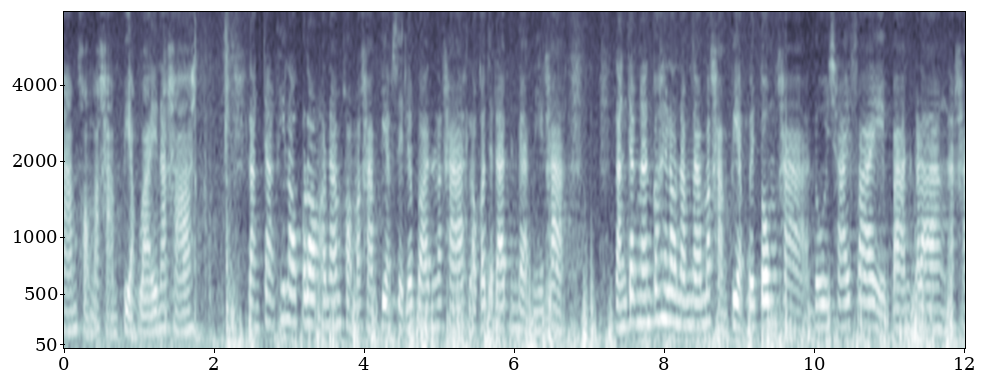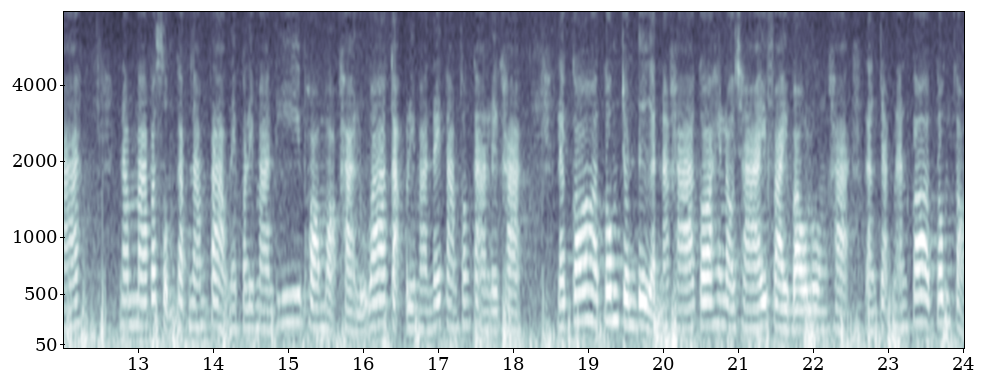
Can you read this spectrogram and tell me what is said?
น้ำของมะขามเปียกไว้นะคะ หลังจากที่เรากรองเอาน้ำของมะขามเปียกเสร็จเรียบร้อยแล้วนะคะ เราก็จะได้เป็นแบบนี้ค่ะ หลังจากนั้นก็ให้เรานำน้ำมะขามเปียกไปต้มค่ะ โดยใช้ไฟปานกลางนะคะนำมาผสมกับน้ำเปล่าในปริมาณที่พอเหมาะค่ะ หรือว่ากะปริมาณได้ตามต้องการเลยค่ะ แล้วก็ต้มจนเดือดนะคะ ก็ให้เราใช้ไฟเบาลงค่ะ หลังจากนั้นก็ต้มต่อ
